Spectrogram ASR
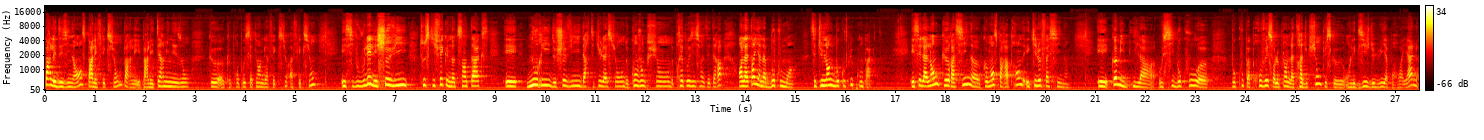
par les désinences, par les flexions, par les, terminaisons que, propose cette langue afflexion, afflexion. Et si vous voulez, les chevilles, tout ce qui fait que notre syntaxe est nourrie de chevilles, d'articulations, de conjonctions, de prépositions, etc., en latin, il y en a beaucoup moins. C'est une langue beaucoup plus compacte. Et c'est la langue que Racine commence par apprendre et qui le fascine. Et comme il, a aussi beaucoup, euh, beaucoup à prouver sur le plan de la traduction, puisqu'on l'exige de lui à Port-Royal,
